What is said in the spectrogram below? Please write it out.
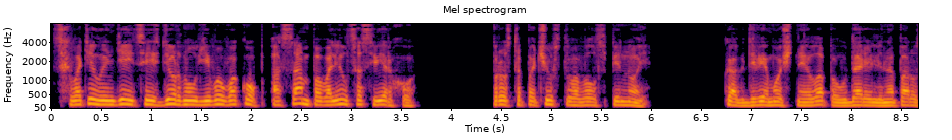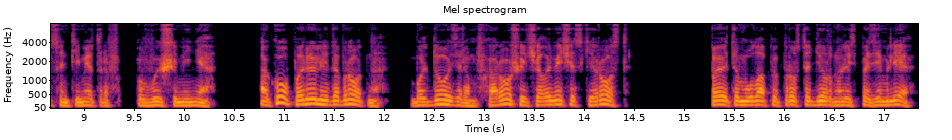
схватил индейца и сдернул его в окоп, а сам повалился сверху. Просто почувствовал спиной, как две мощные лапы ударили на пару сантиметров выше меня. Окопы рыли добротно, бульдозером, в хороший человеческий рост, поэтому лапы просто дернулись по земле,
